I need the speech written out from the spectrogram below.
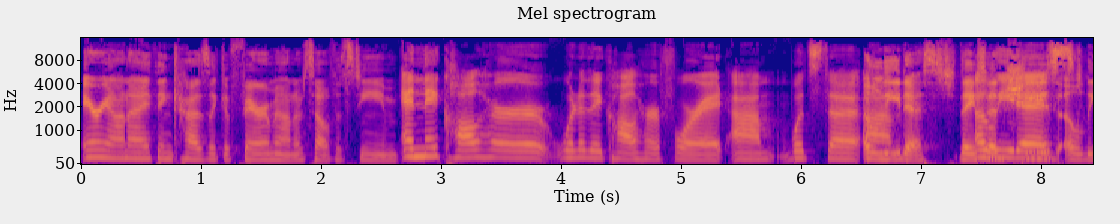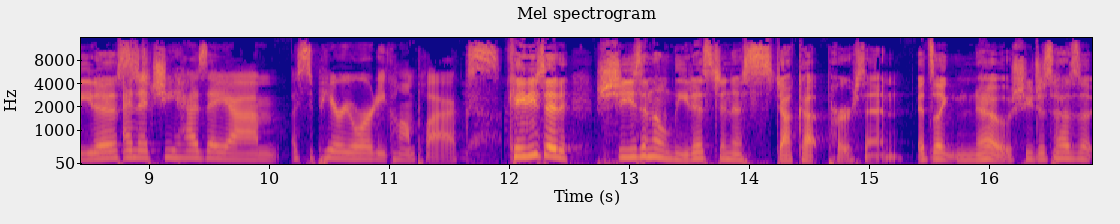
Ariana, I think, has like a fair amount of self esteem. And they call her. What do they call her for it? Um, what's the um, elitist. They said she's elitist. and that she has a um a superiority complex. Katie said she's an elitist and a stuck up person. It's like, no, she just has a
